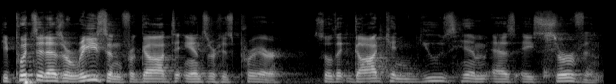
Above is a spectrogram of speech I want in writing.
He puts it as a reason for God to answer his prayer so that God can use him as a servant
